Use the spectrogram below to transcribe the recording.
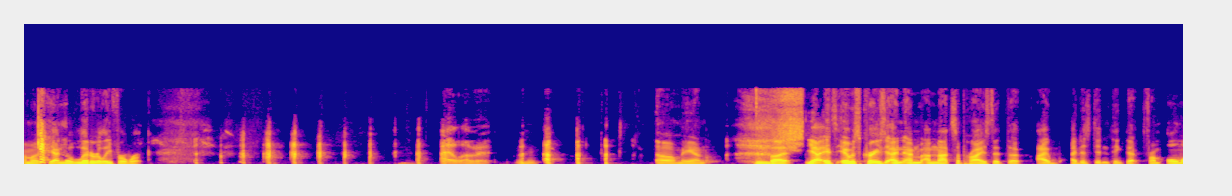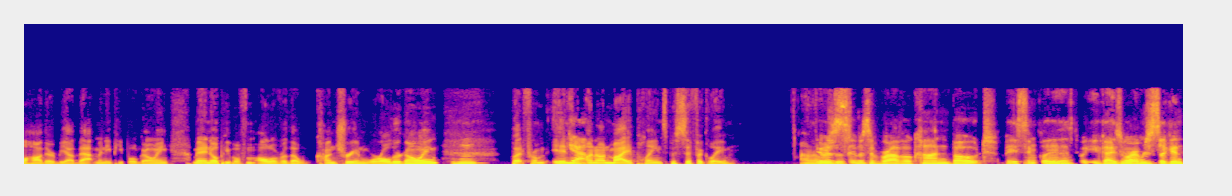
I'm like, yeah, no, literally for work. I love it. Mm-hmm. Oh man. But yeah, it's it was crazy, and I'm, I'm not surprised that the I I just didn't think that from Omaha there'd be that many people going. I mean, I know people from all over the country and world are going, Mhm. but from in Yeah. on, on my plane specifically, I don't know. It was just- it was a BravoCon boat, basically. Mhm. That's what you guys were. I'm just looking.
